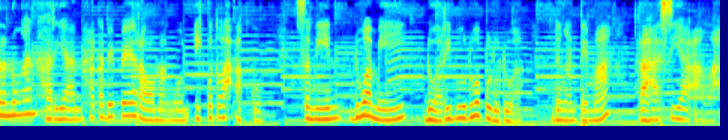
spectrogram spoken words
Renungan Harian HKBP Rawamangun Ikutlah Aku Senin 2 Mei 2022 dengan tema Rahasia Allah.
